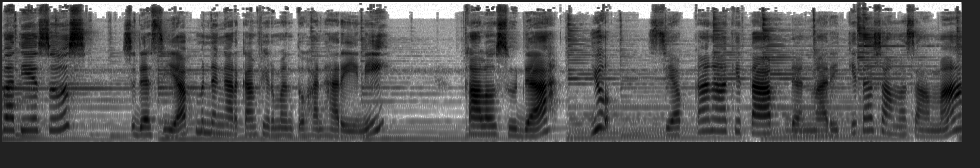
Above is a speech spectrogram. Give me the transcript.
Sahabat Yesus, sudah siap mendengarkan firman Tuhan hari ini? Kalau sudah, yuk siapkan Alkitab dan mari kita sama-sama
